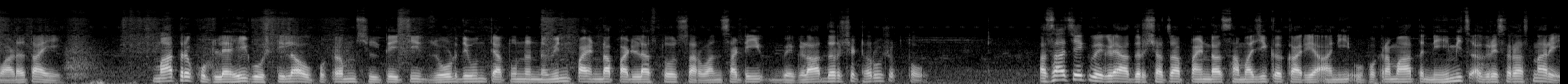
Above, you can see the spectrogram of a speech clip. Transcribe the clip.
वाढत आहे. मात्र कुठल्याही गोष्टीला उपक्रमशीलतेची जोड देऊन त्यातून नवीन पायंडा पाडल्यास तो सर्वांसाठी वेगळा आदर्श ठरू शकतो. असाच एक वेगळ्या आदर्शाचा पांडा सामाजिक कार्य आणि उपक्रमात नेहमीच अग्रेसर असणारे.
